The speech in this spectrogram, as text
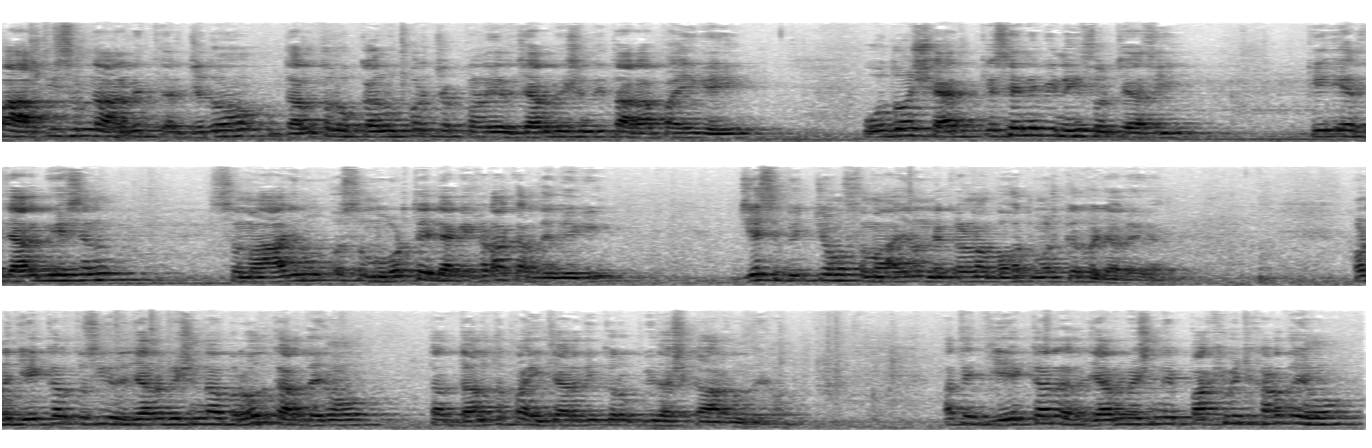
ਭਾਰਤੀ ਸੰਵਿਧਾਨ ਵਿੱਚ ਜਦੋਂ ਦਲਿਤ ਲੋਕਾਂ ਨੂੰ ਉੱਪਰ ਚੁੱਕਣ ਲਈ ਰਿਜ਼ਰਵੇਸ਼ਨ ਦੀ ਧਾਰਾ ਪਾਈ ਗਈ ਉਦੋਂ ਸ਼ਾਇਦ ਕਿਸੇ ਨੇ ਵੀ ਨਹੀਂ ਸੋਚਿਆ ਸੀ ਕਿ ਇਹ ਰਿਜ਼ਰਵੇਸ਼ਨ ਸਮਾਜ ਨੂੰ ਉਸ ਮੋੜ ਤੇ ਲੈ ਕੇ ਖੜਾ ਕਰ ਦੇਵੇਗੀ, ਜਿਸ ਵਿੱਚੋਂ ਸਮਾਜ ਨੂੰ ਨਿਕਲਣਾ ਬਹੁਤ ਮੁਸ਼ਕਲ ਹੋ ਜਾਵੇਗਾ। ਹੁਣ ਜੇਕਰ ਤੁਸੀਂ ਰਿਜ਼ਰਵੇਸ਼ਨ ਦਾ ਵਿਰੋਧ ਕਰਦੇ ਹੋ, ਤਾਂ ਦਲਿਤ ਭਾਈਚਾਰੇ ਦੀ ਕਰੋਪੀ ਦਾ ਸ਼ਿਕਾਰ ਹੁੰਦੇ ਹੋ। ਅਤੇ ਜੇਕਰ ਰਿਜ਼ਰਵੇਸ਼ਨ ਦੇ ਪੱਖ ਵਿੱਚ ਖੜਦੇ ਹੋ,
